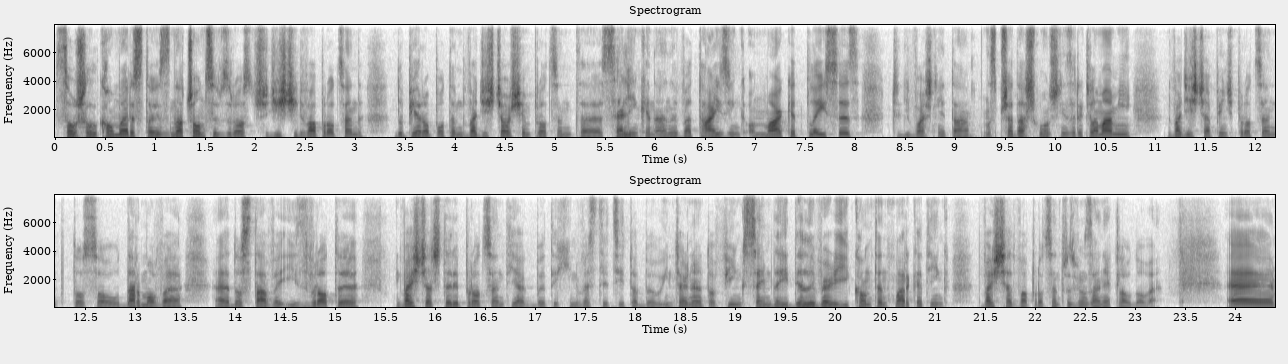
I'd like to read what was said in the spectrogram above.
social commerce to jest znaczący wzrost 32%, dopiero potem 28% e, selling and advertising on marketplaces, czyli właśnie ta sprzedaż łącznie z reklamami. 25% to są darmowe e, dostawy i zwroty. 24% jakby tych inwestycji to był Internet of Things, Same Day Delivery i Content Marketing, 22% rozwiązania cloudowe. E,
